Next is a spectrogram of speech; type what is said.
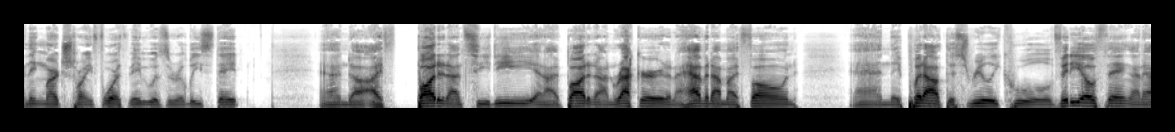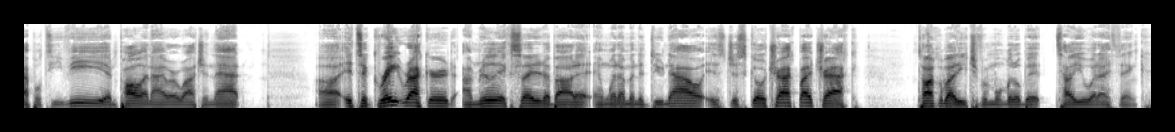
I think March 24th maybe was the release date. And uh, I bought it on CD and I bought it on record and I have it on my phone and they put out this really cool video thing on Apple TV, and Paul and I were watching that. Uh, it's a great record. I'm really excited about it, and what I'm going to do now is just go track by track, talk about each of them a little bit, tell you what I think.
